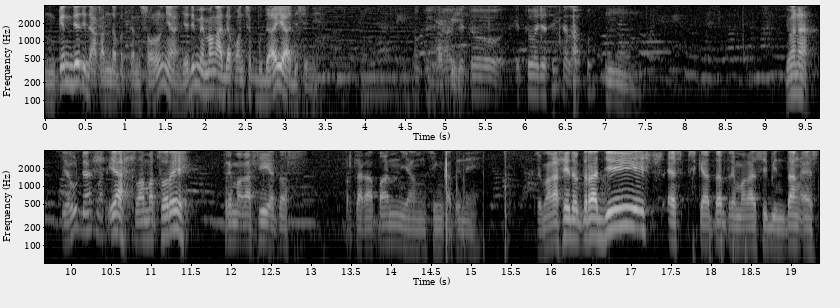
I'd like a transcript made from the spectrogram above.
Mungkin dia tidak akan mendapatkan soulnya. Jadi memang ada konsep budaya di sini. Oke, kalau gitu itu aja sih kalau aku. Hmm. Gimana? Ya udah. Ya, selamat sore. Terima kasih atas percakapan yang singkat ini. Terima kasih Dokter Haji, S psikiater. Terima kasih Bintang S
